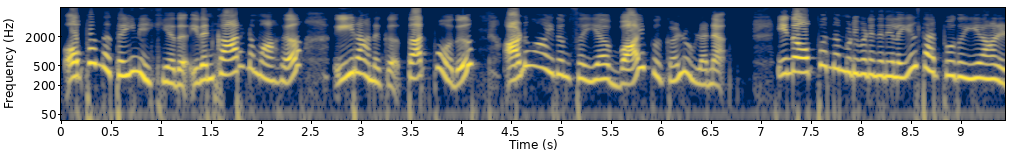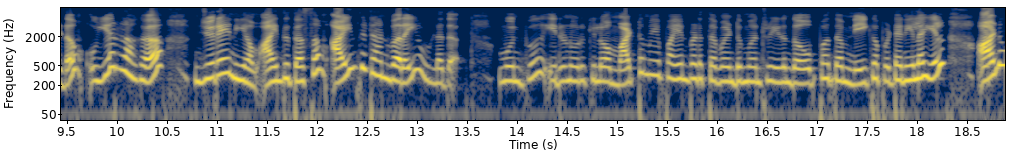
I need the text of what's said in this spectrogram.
ஒப்பந்தத்தை நீக்கியது. இதன் காரணமாக ஈரானுக்கு தற்போது அணு ஆயுதம் செய்ய வாய்ப்புகள் உள்ளன. இந்த ஒப்பந்தம் முடிவடைந்த நிலையில் தற்போது ஈரானிடம் உயர் ரக ஜுரேனியம் ஐந்து தசம் ஐந்து டன் வரை உள்ளது. முன்பு இருநூறு கிலோ மட்டுமே பயன்படுத்த வேண்டும் என்று இருந்த ஒப்பந்தம் நீக்கப்பட்ட நிலையில் அணு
